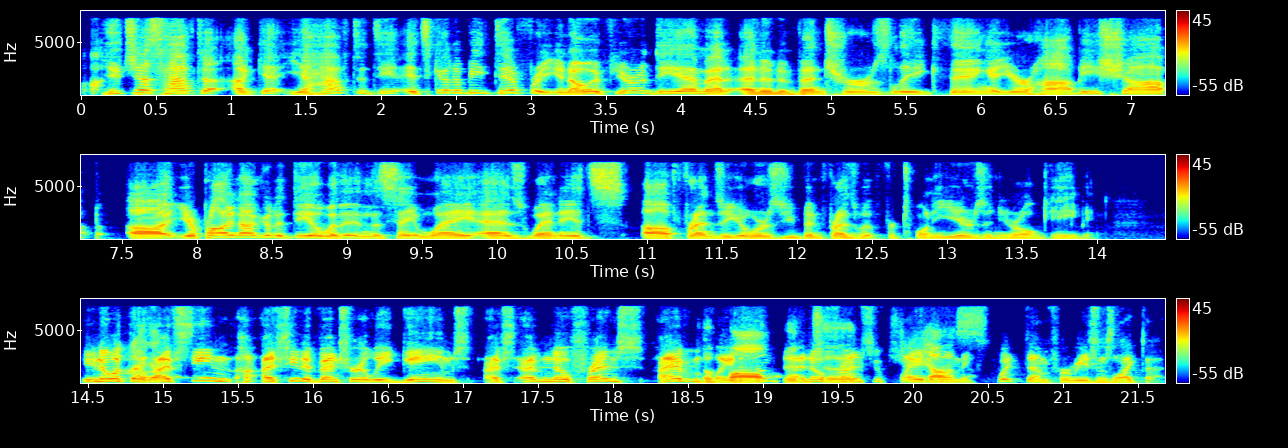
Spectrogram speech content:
you just have to again, you have to. deal. it's going to be different, you know. If you're a DM at, at, an adventurers league thing at your hobby shop, uh, you're probably not going to deal with it in the same way as when it's uh, friends of yours you've been friends with for 20 years and you're all gaming. You know what though? I've seen I've seen Adventure League games. I've I have no friends. I haven't played them. I know friends who played chaos. them and quit them for reasons like that.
